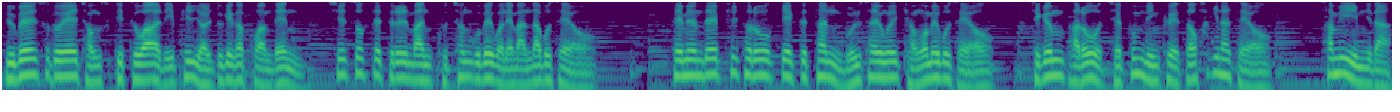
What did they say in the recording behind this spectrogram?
듀벨 수도의 정수피트와 리필 12개가 포함된 실속 세트를 19,900원에 만나보세요. 세면대 필터로 깨끗한 물 사용을 경험해보세요. 지금 바로 제품 링크에서 확인하세요. 3위입니다.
